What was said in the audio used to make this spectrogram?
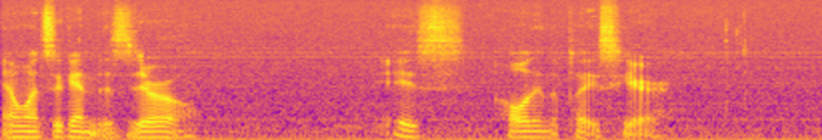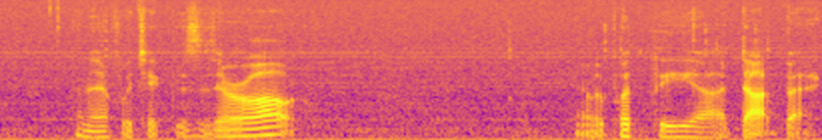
and once again the zero is holding the place here. And then if we take this zero out and we put the uh, dot back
